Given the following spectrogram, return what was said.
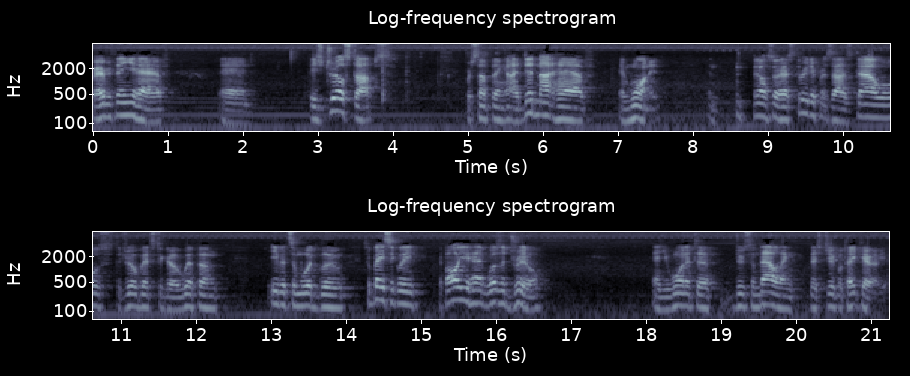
for everything you have. And these drill stops for something I did not have and wanted. And it also has three different size dowels, the drill bits to go with them, even some wood glue. So basically, if all you had was a drill and you wanted to do some doweling, this jig will take care of you.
